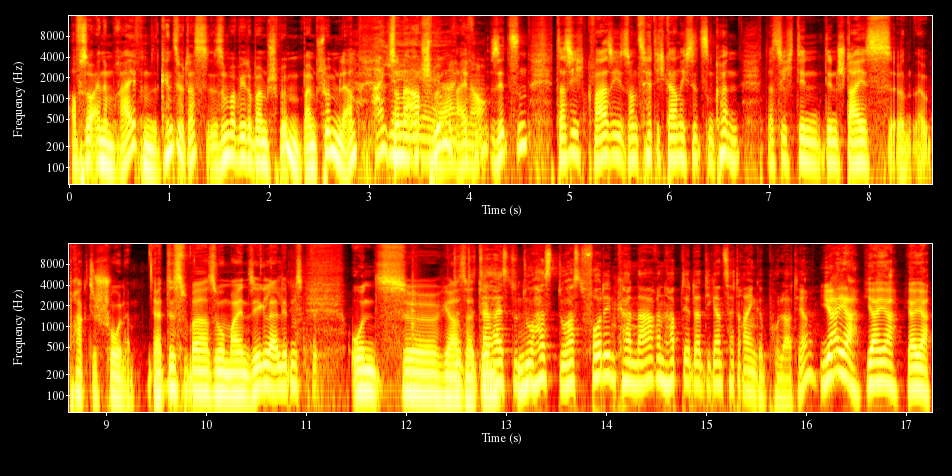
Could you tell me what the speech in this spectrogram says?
auf so einem Reifen, kennst du das? Sind wir wieder beim Schwimmen, beim Schwimmen lernen, Ah, ja, so eine Art ja, Schwimmreifen genau. sitzen, dass ich quasi, sonst hätte ich gar nicht sitzen können, dass ich den, den Steiß äh, praktisch schone. Ja, das war so mein Segelerlebnis und äh, ja, Das, seitdem. das heißt, du, du, hast, du hast vor den Kanaren, habt ihr da die ganze Zeit reingepullert, ja? ja, ja, ja, ja, ja, ja.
